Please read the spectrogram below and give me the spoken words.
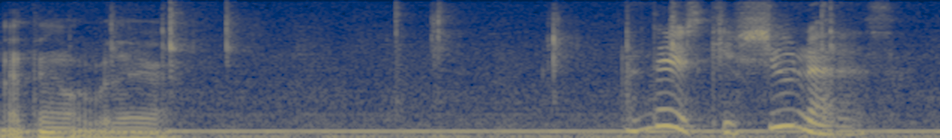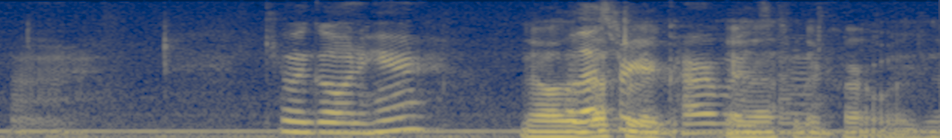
nothing over there. And they just keep shooting at us. Can we go in here? No, Oh, that's where where your car was. Yeah, that's where huh? the car was. Yeah.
